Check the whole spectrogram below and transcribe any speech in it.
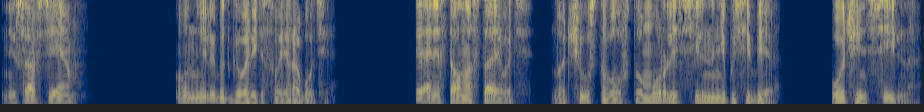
Не совсем. Он не любит говорить о своей работе. Я не стал настаивать, но чувствовал, что Морли сильно не по себе. Очень сильно.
